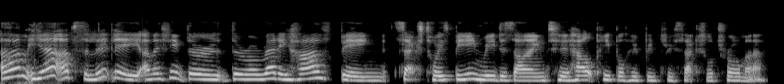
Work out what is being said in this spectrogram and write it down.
Um, yeah, absolutely. And I think there there already have been sex toys being redesigned to help people who've been through sexual trauma.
